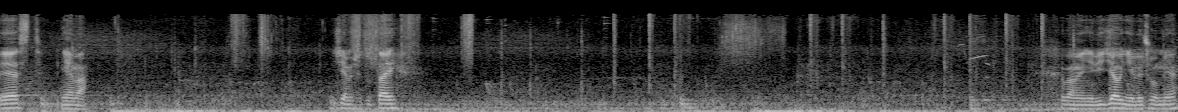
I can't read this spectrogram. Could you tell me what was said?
Jest? Nie ma. Idziemy jeszcze tutaj. Chyba mnie nie widział, nie wyczuł mnie.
